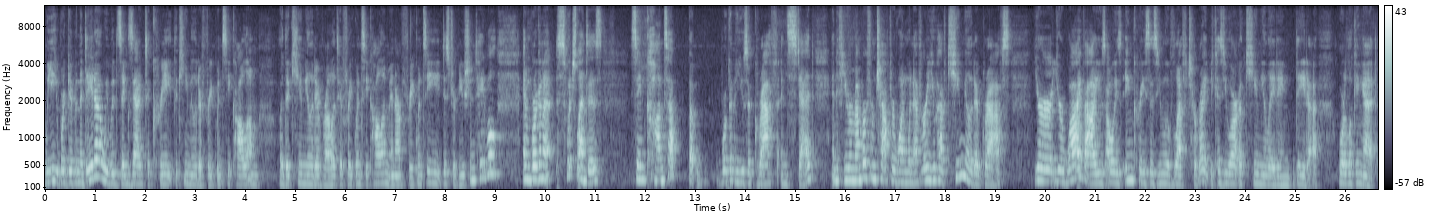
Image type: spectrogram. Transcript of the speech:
we were given the data, we would zigzag to create the cumulative frequency column or the cumulative relative frequency column in our frequency distribution table. And we're gonna switch lenses, same concept, but we're gonna use a graph instead. And if you remember from chapter one, whenever you have cumulative graphs, your, your y values always increase as you move left to right because you are accumulating data. We're looking at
